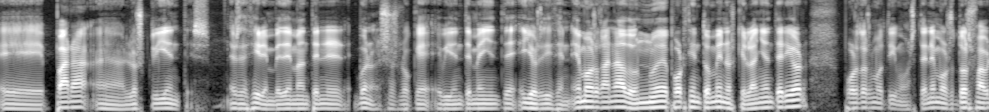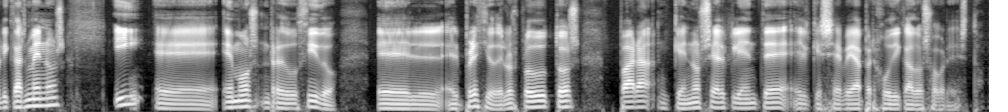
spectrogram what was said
eh, para los clientes. Es decir, en vez de mantener, bueno, eso es lo que evidentemente ellos dicen, hemos ganado un 9% menos que el año anterior por dos motivos. Tenemos dos fábricas menos y hemos reducido el, precio de los productos para que no sea el cliente el que se vea perjudicado sobre esto.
